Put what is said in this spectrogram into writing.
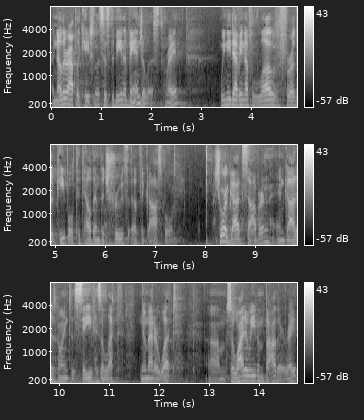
Another application this is to be an evangelist, right? We need to have enough love for other people to tell them the truth of the gospel. Sure, God's sovereign, and God is going to save his elect no matter what. Um, so, why do we even bother, right?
